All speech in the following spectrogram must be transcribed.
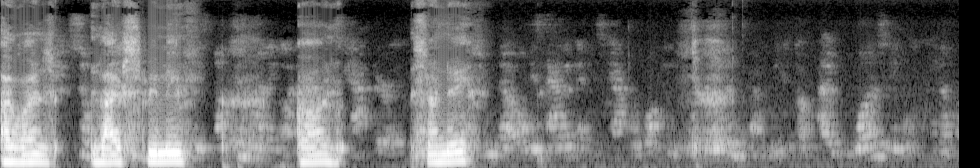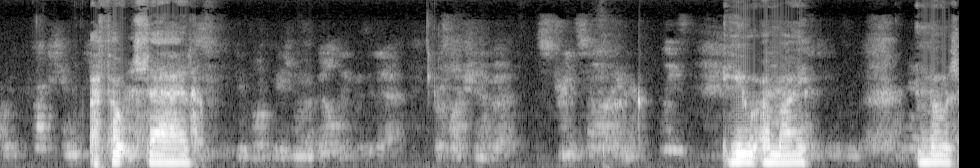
I was live streaming on Sunday. I felt sad. You are my most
